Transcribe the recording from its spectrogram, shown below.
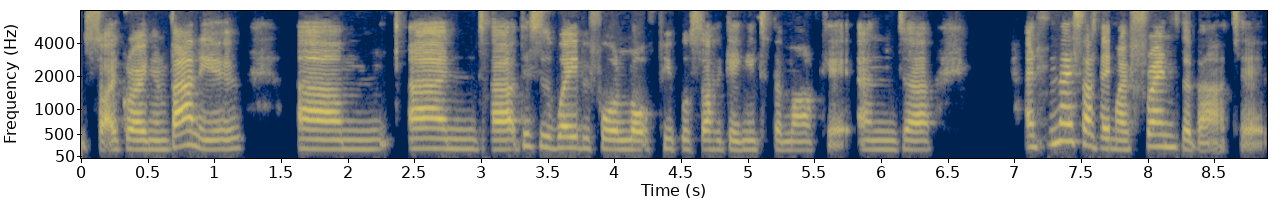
started growing in value, um, and uh, this is way before a lot of people started getting into the market. And uh, and I started my friends about it.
